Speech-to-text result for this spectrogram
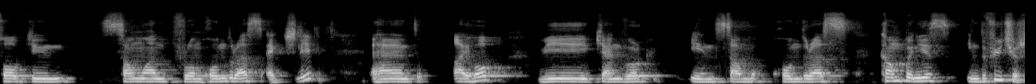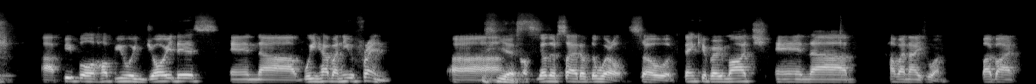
talk in someone from Honduras actually, and I hope we can work in some Honduras companies in the future. Uh, people hope you enjoy this, and uh, we have a new friend uh, yes. from the other side of the world. So thank you very much, and uh, have a nice one. Bye bye.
